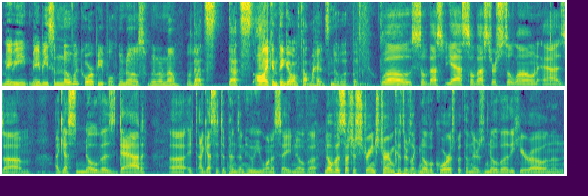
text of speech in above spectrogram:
maybe maybe some Nova Corps people. Who knows? We don't know. That's that's all I can think of off the top of my head is Nova. But Whoa, Sylvester. Yeah, Sylvester Stallone as, um, I guess, Nova's dad. Uh, it, I guess it depends on who you want to say Nova. Nova is such a strange term because there's like Nova Corps, but then there's Nova the hero, and then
